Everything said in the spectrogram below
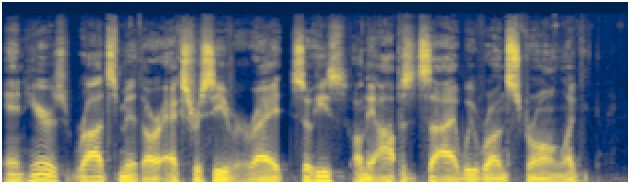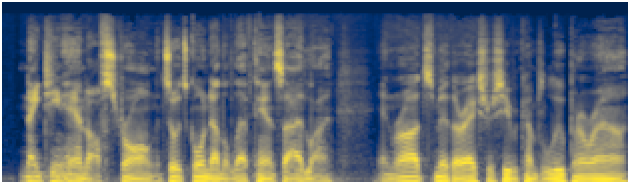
And here's Rod Smith, our ex receiver, right? So he's on the opposite side. We run strong, like 19 handoff strong. And so it's going down the left hand sideline. And Rod Smith, our ex receiver, comes looping around.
